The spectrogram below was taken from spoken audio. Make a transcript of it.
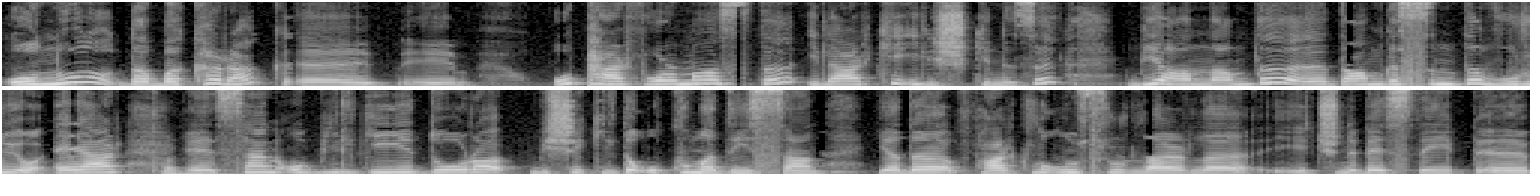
onu da bakarak e, e, o performans da ileriki ilişkinize bir anlamda e, damgasını da vuruyor. Eğer e, sen o bilgiyi doğru bir şekilde okumadıysan ya da farklı unsurlarla içini besleyip e,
